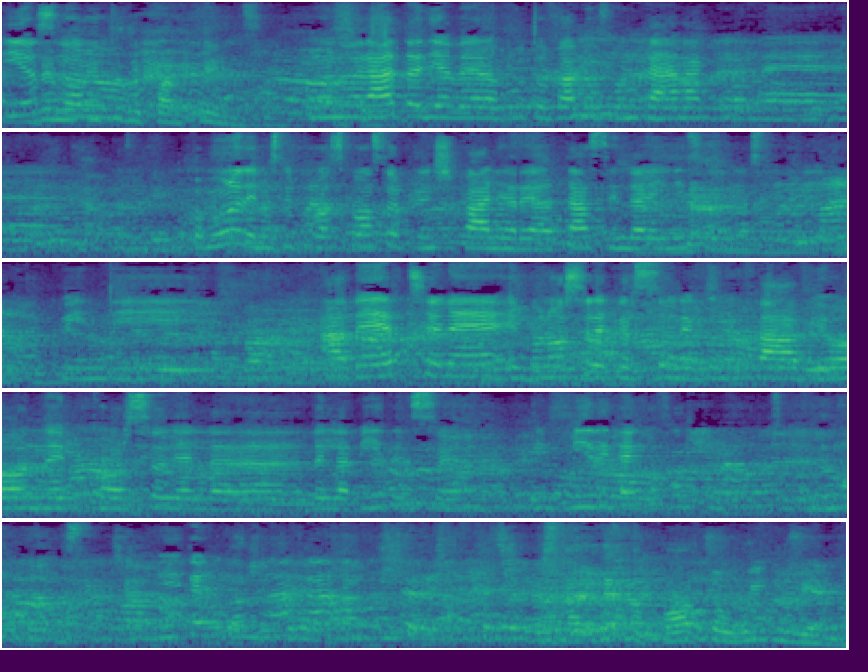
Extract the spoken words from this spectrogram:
Io nel momento di partenza. onorata di aver avuto Fabio Fontana come come uno dei nostri sponsor principali in realtà sin dall'inizio del nostro film, quindi avercene e conoscere persone come Fabio nel corso del, della vita, insomma, mi ritengo fortunata. Mi ritengo fortunata. È un rapporto win-win.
